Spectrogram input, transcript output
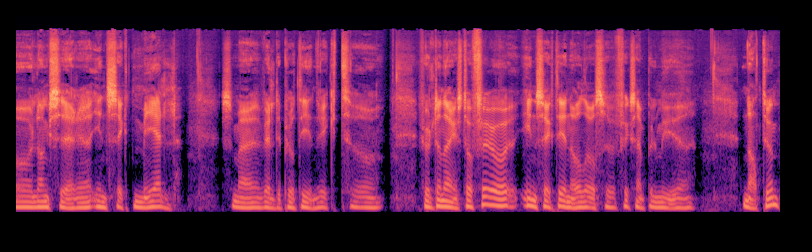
å lansere insektmel, som er veldig proteinrikt og fullt av næringsstoffer. Og insekter inneholder også f.eks. mye natrium,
